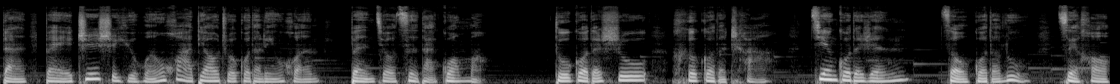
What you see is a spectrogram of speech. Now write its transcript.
但被知识与文化雕琢过的灵魂本就自带光芒。读过的书，喝过的茶，见过的人，走过的路，最后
